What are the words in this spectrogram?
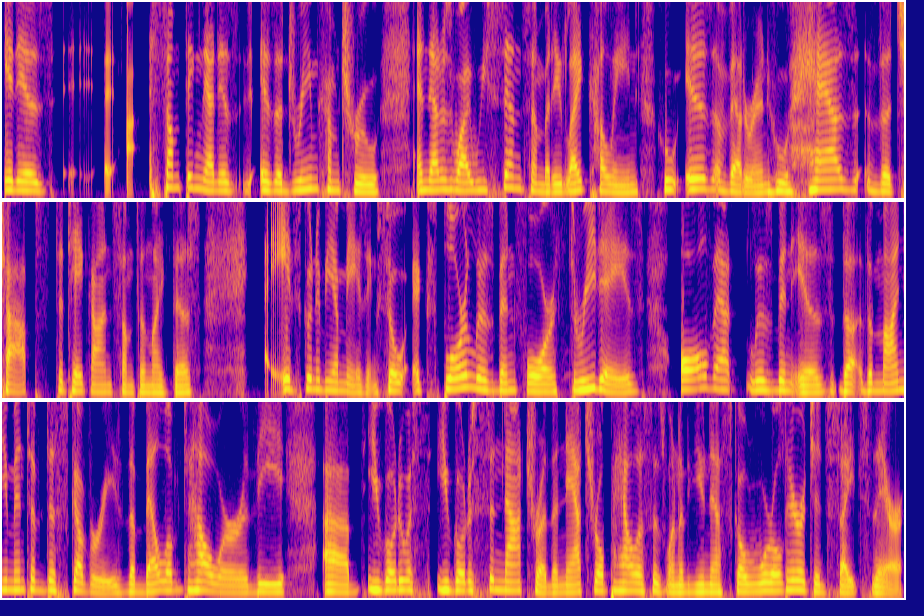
It is something that is is a dream come true, and that is why we send somebody like Colleen, who is a veteran, who has the chops to take on something like this. It's going to be amazing. So explore Lisbon for three days. All that Lisbon is the the monument of discoveries, the Belém Tower, the uh, you go to a you go to Sintra, the Natural Palace is one of the UNESCO World Heritage sites there,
